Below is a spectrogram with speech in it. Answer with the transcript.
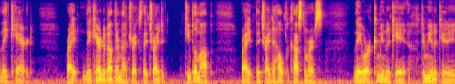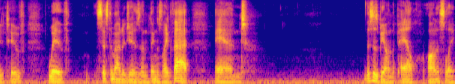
They cared right? They cared about their metrics. They tried to keep them up right? They tried to help the customers. They were communicate communicative with system outages and things like that. And this is beyond the pale honestly.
